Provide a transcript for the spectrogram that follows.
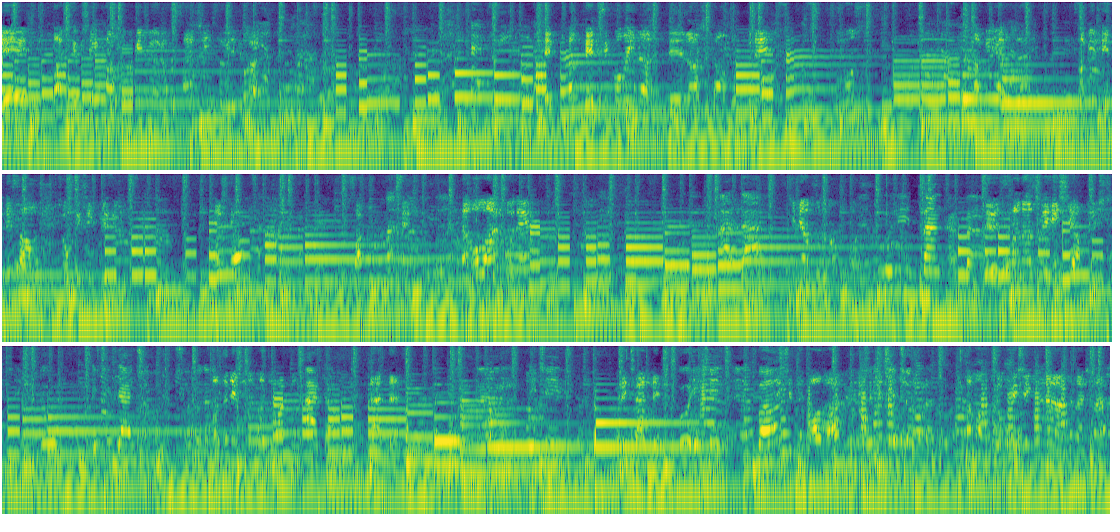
Ee, başka bir şey kaldı mı bilmiyorum. Her şeyi söyledik artık. Pep Pepsi kolayı da. E, Bu ne? Bu muz. Abi yaptı. Abi eline. Çok teşekkür ederim. Başka? Sak. Ha, o var. O ne? Teşekkürler arkadaşlar.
